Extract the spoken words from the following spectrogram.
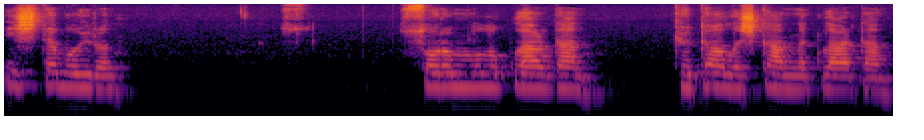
işte buyurun sorumluluklardan kötü alışkanlıklardan,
